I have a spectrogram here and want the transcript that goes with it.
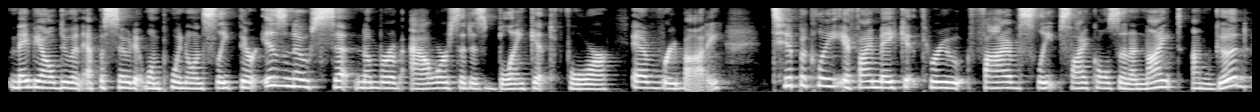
Maybe I'll do an episode at one point on sleep. There is no set number of hours that is blanket for everybody. Typically, if I make it through five sleep cycles in a night, I'm good.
